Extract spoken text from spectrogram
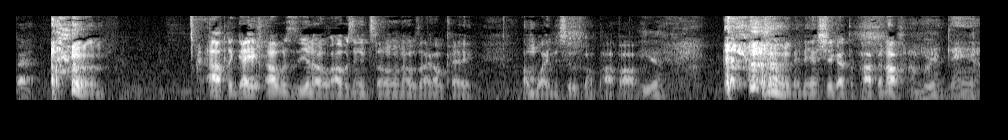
Okay. Out the gate, I was, you know, I was in tune. I was like, okay, I'm waiting to see what's gonna pop off. Yeah. and then shit got to popping off. I'm Yeah. like, damn,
